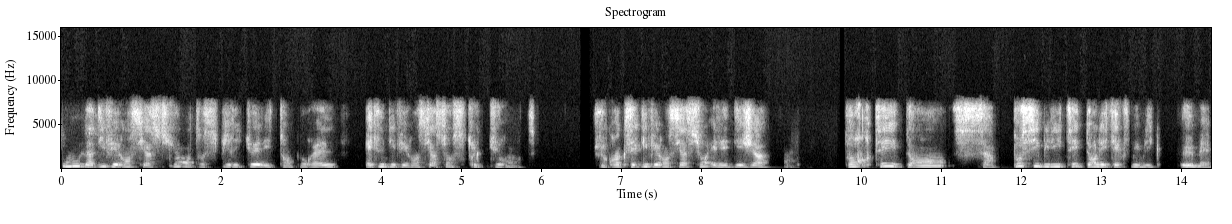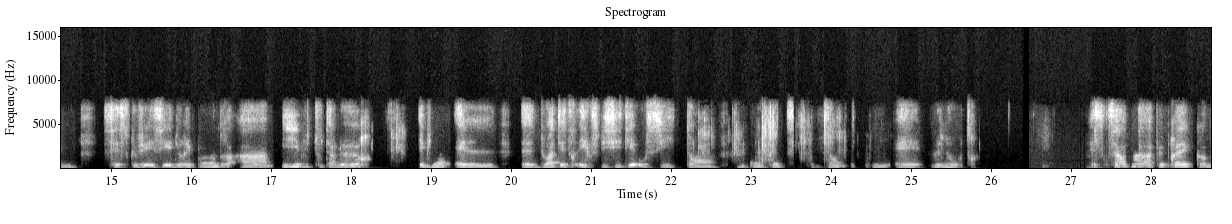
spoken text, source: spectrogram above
où la différenciation entre spirituel et temporel est une différenciation structurante. Je crois que cette différenciation, elle est déjà portée dans sa possibilité dans les textes bibliques eux-mêmes. C'est ce que j'ai essayé de répondre à Yves tout à l'heure. Eh bien, elle, euh, doit être explicité aussi dans le contexte qui est le nôtre. Est-ce que ça va à peu près comme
